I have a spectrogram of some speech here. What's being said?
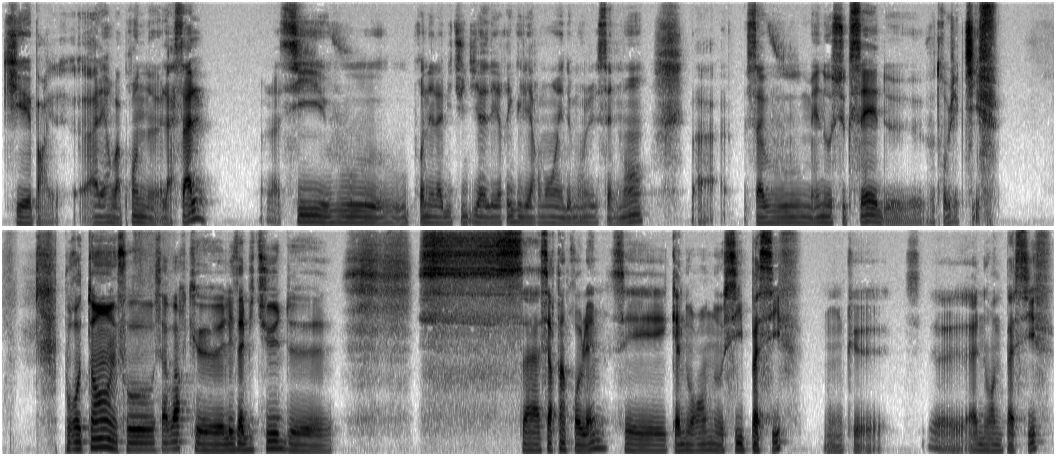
qui est par allez, on va prendre la salle. Si vous, prenez l'habitude d'y aller régulièrement et de manger sainement, bah, ça vous mène au succès de votre objectif. Pour autant, il faut savoir que les habitudes euh, ça a certains problèmes, c'est qu'elles nous rendent aussi passifs. Donc, euh, euh, nous rendent passifs.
